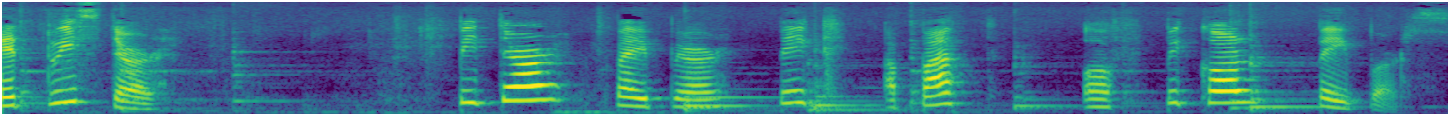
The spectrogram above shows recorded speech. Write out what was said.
The Twister. Peter Piper picked a pack of pickled papers.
